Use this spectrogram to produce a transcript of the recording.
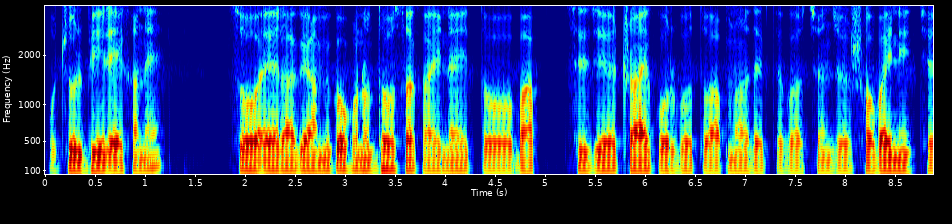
প্রচুর ভিড় এখানে। সো এর আগে আমি কখনো ধোসা খাই নাই। তো ভাবছি যে ট্রাই করব। তো আপনারা দেখতে পাচ্ছেন যে সবাই নিচ্ছে।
